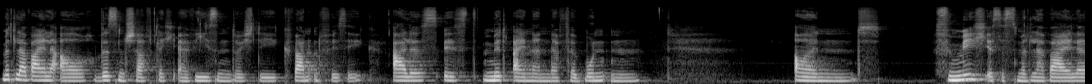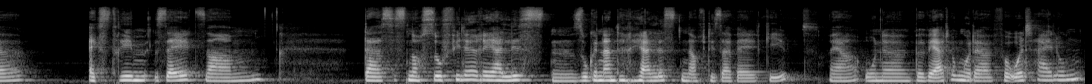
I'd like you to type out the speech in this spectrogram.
Mittlerweile auch wissenschaftlich erwiesen durch die Quantenphysik. Alles ist miteinander verbunden. Und für mich ist es mittlerweile extrem seltsam, dass es noch so viele Realisten, sogenannte Realisten auf dieser Welt gibt, ja, ohne Bewertung oder Verurteilung.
